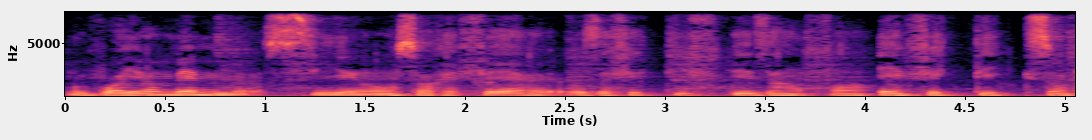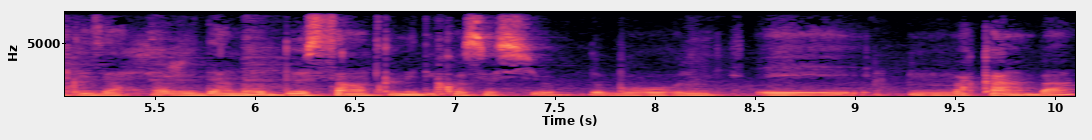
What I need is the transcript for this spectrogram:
nous voyons même si on se réfère aux effectifs des enfants infectés qui sont pris en charge dans nos deux centres médico-sociaux de Borori et Makamba,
